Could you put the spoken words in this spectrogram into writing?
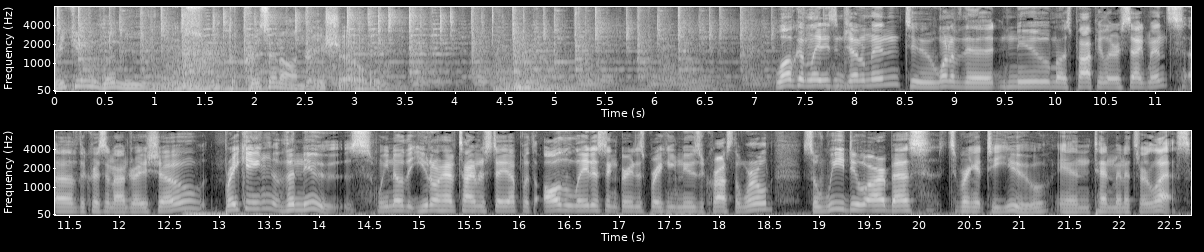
Breaking the News with the Chris and Andre Show. Welcome, ladies and gentlemen, to one of the new, most popular segments of the Chris and Andre Show Breaking the News. We know that you don't have time to stay up with all the latest and greatest breaking news across the world, so we do our best to bring it to you in 10 minutes or less.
